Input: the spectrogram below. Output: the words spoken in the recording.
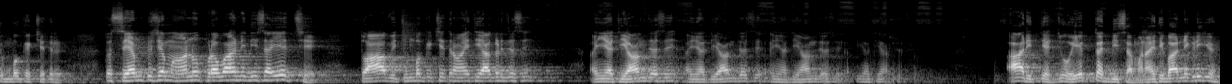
ચુંબકીય ક્ષેત્ર. તો સેમ ટુ સેમ આનો પ્રવાહની દિશા એ જ છે. તો આ ચુંબકીય ક્ષેત્ર અહીંથી આગળ જશે, અહીંયાથી આમ જશે, અહીંયાથી આમ જશે, અહીંયાથી આમ જશે, અહીંયાથી આમ જશે. આ રીતે, જો એક જ દિશામાં અહીંથી બહાર નીકળી ગયો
